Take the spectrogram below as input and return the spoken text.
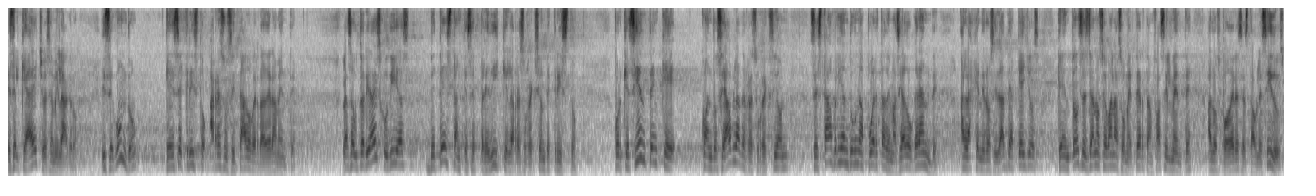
es el que ha hecho ese milagro. Y segundo, que ese Cristo ha resucitado verdaderamente. Las autoridades judías detestan que se predique la resurrección de Cristo, porque sienten que cuando se habla de resurrección se está abriendo una puerta demasiado grande a la generosidad de aquellos que entonces ya no se van a someter tan fácilmente a los poderes establecidos.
